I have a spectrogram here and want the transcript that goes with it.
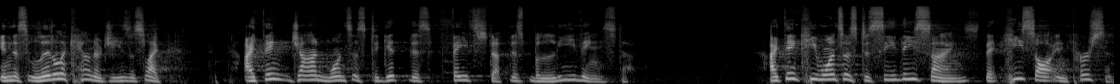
in this little account of Jesus' life. I think John wants us to get this faith stuff, this believing stuff. I think he wants us to see these signs that he saw in person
